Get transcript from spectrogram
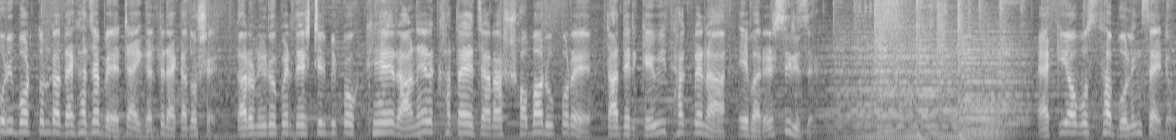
পরিবর্তনটা দেখা যাবে টাইগারদের একাদশে, কারণ ইউরোপের দেশটির বিপক্ষে রানের খাতায় যারা সবার উপরে, তাদের কেউই থাকবে না এবারের সিরিজে। একই অবস্থা বোলিং সাইডেও।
